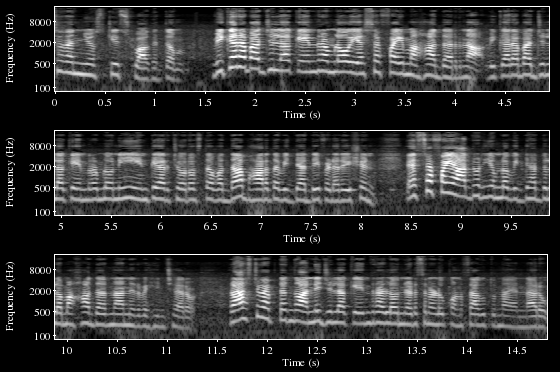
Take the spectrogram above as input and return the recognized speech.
సెవెన్ న్యూస్కి స్వాగతం. వికారాబాద్ జిల్లా కేంద్రంలో ఎస్ఎఫ్ఐ మహాధర్నా. వికారాబాద్ జిల్లా కేంద్రంలోని ఎన్టీఆర్ చౌరస్తా వద్ద భారత విద్యార్థి ఫెడరేషన్ ఎస్ఎఫ్ఐ ఆధ్వర్యంలో విద్యార్థుల మహాధర్నా నిర్వహించారు. రాష్ట్ర వ్యాప్తంగా అన్ని జిల్లా కేంద్రాల్లో నిరసనలు కొనసాగుతున్నాయన్నారు.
